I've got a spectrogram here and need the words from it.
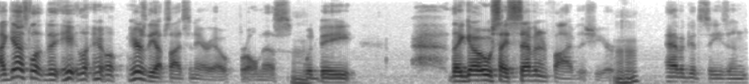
I guess look, the here, look, here's the upside scenario for Ole Miss would be they go say seven and five this year, Mm-hmm. have a good season.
